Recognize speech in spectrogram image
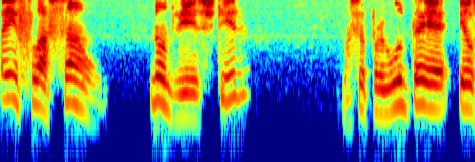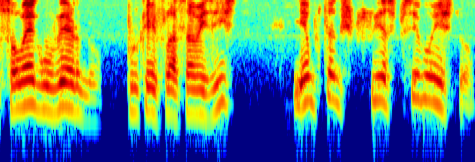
a inflação não devia existir, mas a pergunta é: ele só é governo porque a inflação existe? E é importante que os portugueses percebam isto.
